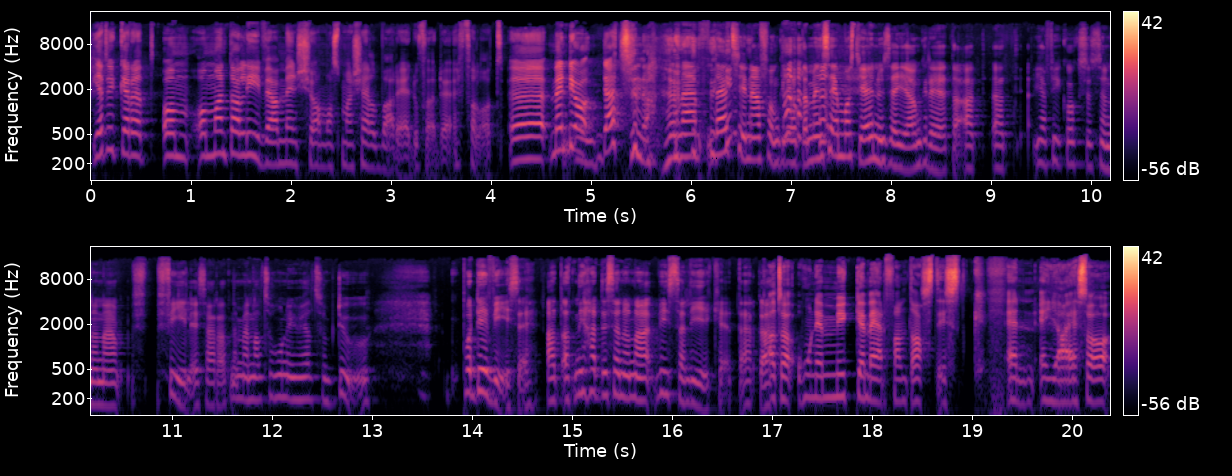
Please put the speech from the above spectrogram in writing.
Jag tycker att om, om man tar livet av människor måste man själv vara redo för det. Förlåt. Uh, men ja, that's enough. Nej, that's enough om Greta. Men sen måste jag ännu säga om Greta att, att jag fick också sådana filisar att nej men alltså hon är ju helt som du. På det viset, att, att ni hade sådana vissa likheter. Alltså hon är mycket mer fantastisk än, än jag är så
